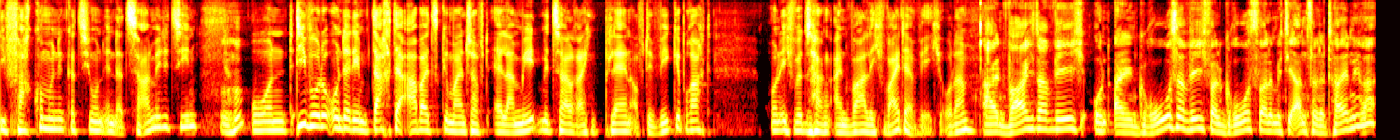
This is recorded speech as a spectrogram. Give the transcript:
die Fachkommunikation in der Zahnmedizin. Und die wurde unter dem Dach der Arbeitsgemeinschaft Elamed mit zahlreichen Plänen auf den Weg gebracht. Und ich würde sagen, ein wahrlich weiter Weg, oder? Ein weiter Weg und ein großer Weg, weil groß war nämlich die Anzahl der Teilnehmer.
